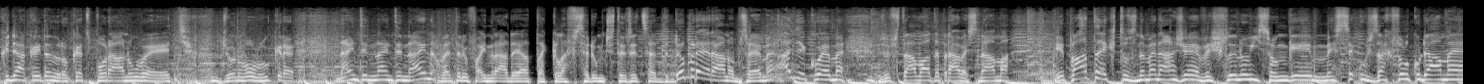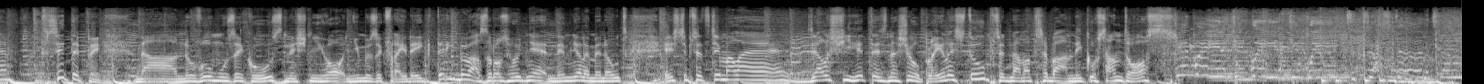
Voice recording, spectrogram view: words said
taky nějaký ten roket po ránu, veď. John Wolf Hooker, 1999, veteru Fine Rádia, takhle v 7.40. Dobré ráno přejeme a děkujeme, že vstáváte právě s náma. Je pátek, to znamená, že vyšly nový songy, my si už za chvilku dáme tři typy na novou muziku z dnešního New Music Friday, který by vás rozhodně neměli minout. Ještě předtím ale další hity z našeho playlistu, před náma třeba Nico Santos. Can't wait, can't wait, can't wait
